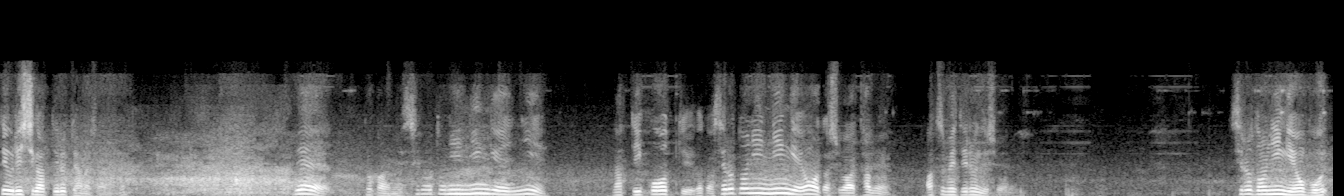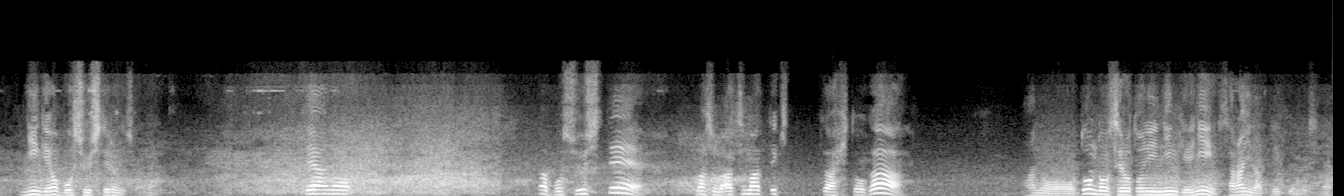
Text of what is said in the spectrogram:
で、嬉しがってるって話なんですね。で、だからね、セロトニン人間になっていこうっていう。だからセロトニン人間を私は多分集めてるんでしょうね。セロトニン人間をぼ人間を募集してるんでしょうね。で、あの、まあ、募集して、まあ、その集まってきた人が、あの、どんどんセロトニン人間にさらになっていくんですね。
